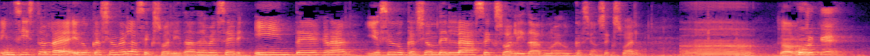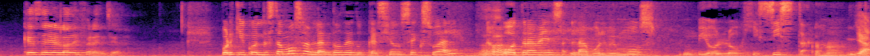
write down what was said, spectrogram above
insisto, la educación de la sexualidad debe ser integral. Y es educación de la sexualidad, no educación sexual. Ah, claro. ¿Por qué? ¿Qué sería la diferencia? Porque cuando estamos hablando de educación sexual, Ajá. otra vez la volvemos biologicista. Ajá. Ya.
